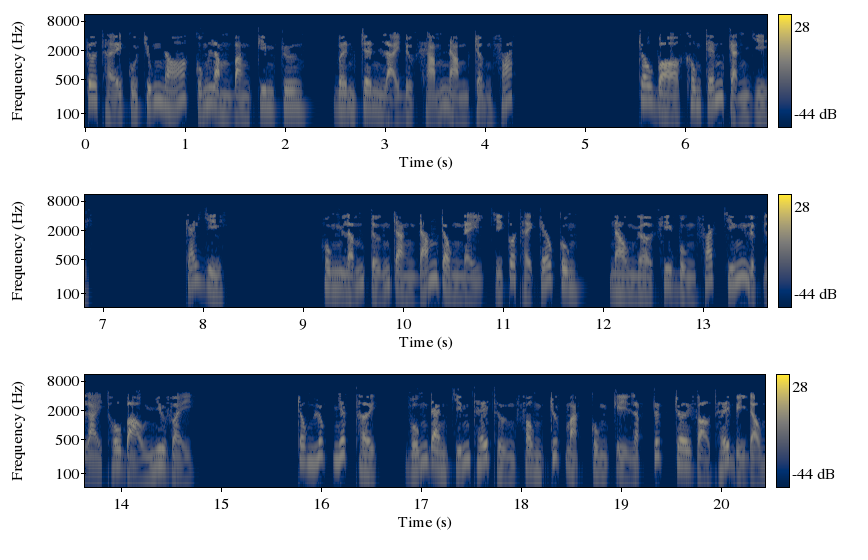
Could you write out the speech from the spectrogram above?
cơ thể của chúng nó cũng làm bằng kim cương, bên trên lại được khảm nạm trận pháp. Trâu bò không kém cạnh gì. Cái gì? Hùng lẫm tưởng rằng đám rồng này chỉ có thể kéo cung, nào ngờ khi bùng phát chiến lực lại thô bạo như vậy. Trong lúc nhất thời, vốn đang chiếm thế thượng phong trước mặt cùng kỳ lập tức rơi vào thế bị động,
